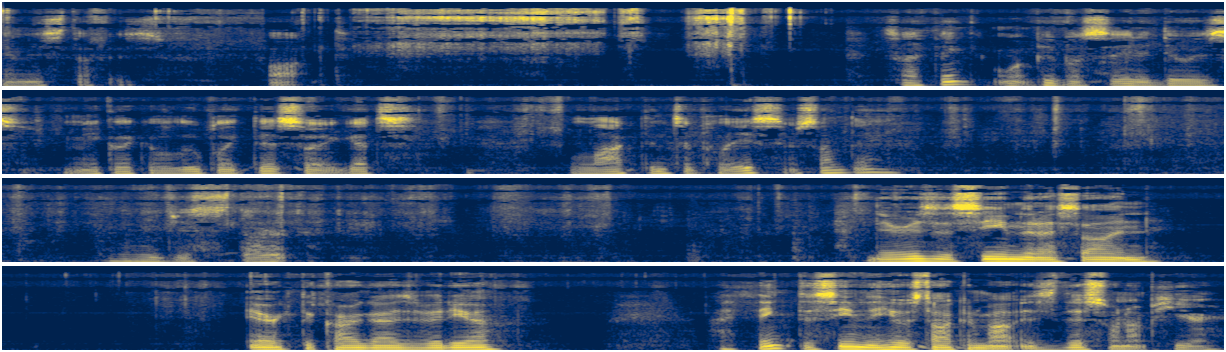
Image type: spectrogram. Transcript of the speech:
And this stuff is fucked. So I think what people say to do is make like a loop like this so it gets locked into place or something. And then you just start. There is a seam that I saw in Eric the Car Guy's video. I think the seam that he was talking about is this one up here.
